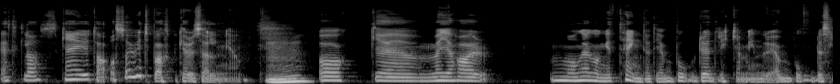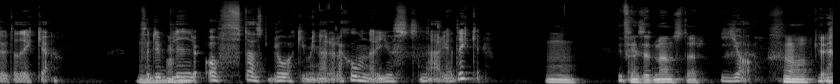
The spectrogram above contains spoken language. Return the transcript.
äh, ett glas kan jag ju ta och så är vi tillbaka på karusellen igen. Mm. Och, eh, men jag har många gånger tänkt att jag borde dricka mindre, jag borde sluta dricka. För det blir oftast bråk i mina relationer just när jag dricker. Mm. Det finns ett mönster. Ja, Okej.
